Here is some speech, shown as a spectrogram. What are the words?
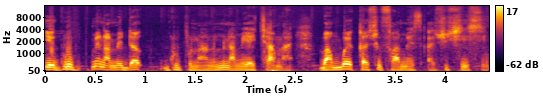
yɛ group me na me group na me na me chairman. Bambɔ kasu farmers association.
